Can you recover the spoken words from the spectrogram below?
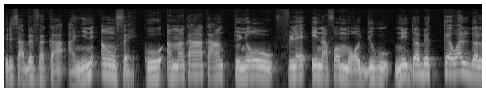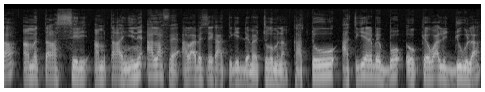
krista be fɛ ka a ɲini anw fɛ ko an man kan k'an toɲɔgɔnw filɛ i n'a fɔ mɔgɔ jugu ni dɔ be kɛwale dɔ la an be taga seri an be taga ɲini ala fɛ ala be se k'a tigi dɛmɛ cogo min na k'a to a tigi yɛrɛ be bɔ o kɛwale jugu la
